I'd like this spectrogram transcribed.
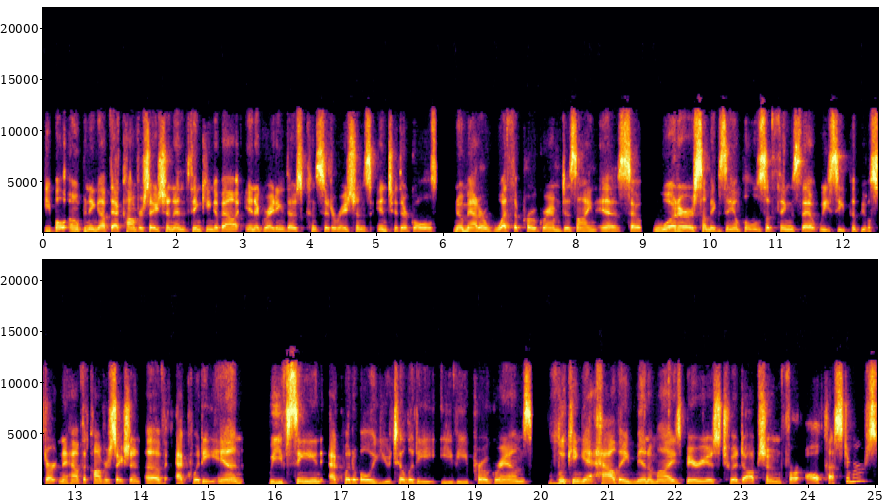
people opening up that conversation and thinking about integrating those considerations into their goals no matter what the program design is. So, what are some examples of things that we see people starting to have the conversation of equity in? We've seen equitable utility EV programs looking at how they minimize barriers to adoption for all customers,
